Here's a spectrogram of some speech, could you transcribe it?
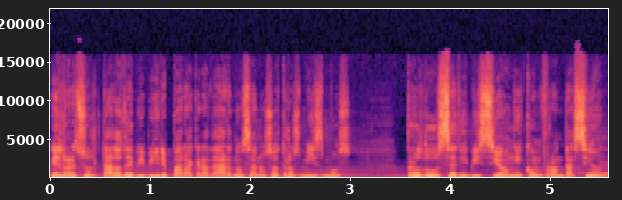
El resultado de vivir para agradarnos a nosotros mismos produce división y confrontación.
